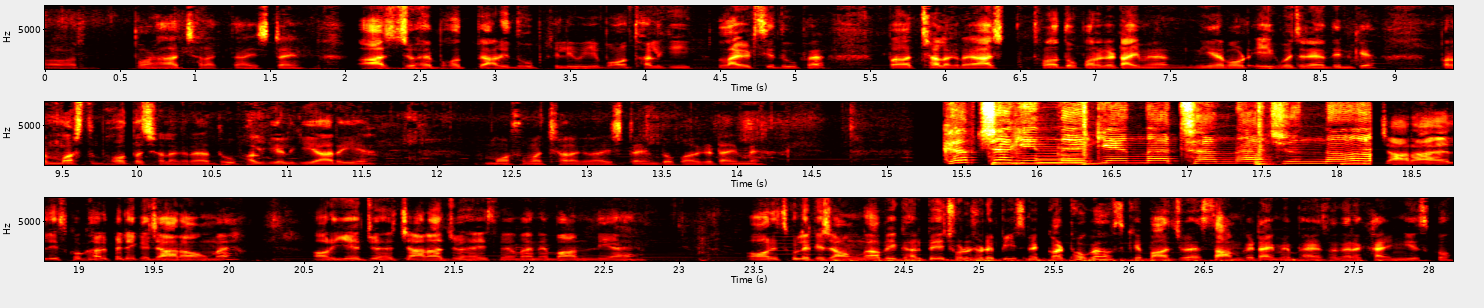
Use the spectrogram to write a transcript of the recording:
और बड़ा अच्छा लगता है इस टाइम आज जो है बहुत प्यारी धूप खिली हुई है बहुत हल्की लाइट सी धूप है पर अच्छा लग रहा है. आज थोड़ा दोपहर का टाइम है नियर अबाउट एक बज रहे हैं दिन के पर मस्त बहुत अच्छा लग रहा है. धूप हल्की हल्की आ रही है. मौसम अच्छा लग रहा है इस टाइम दोपहर के टाइम में. चारा है इसको घर पे लेके जा रहा हूँ मैं. और ये जो है चारा जो है इसमें मैंने बाँध लिया है. और इसको लेके जाऊँगा अभी घर पे छोटे छोटे पीस में कट होगा उसके बाद जो है शाम के टाइम में भैंस वगैरह खाएँगे इसको.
